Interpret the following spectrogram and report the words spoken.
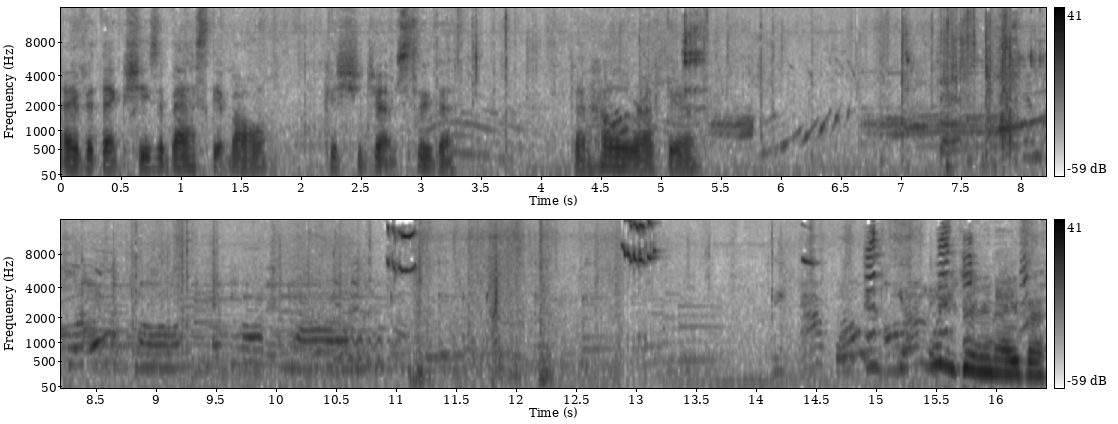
Ava thinks she's a basketball because she jumps through the that hole right there. Then slide and play. The apple is yummy. What are you doing, Ava?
